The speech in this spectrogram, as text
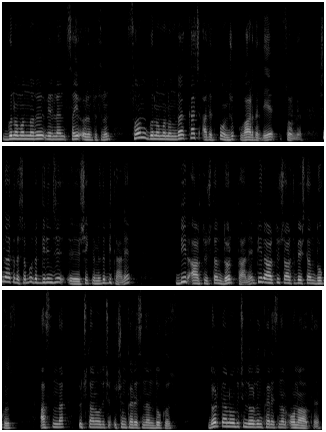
gnomonları verilen sayı örüntüsünün son gnomonunda kaç adet boncuk vardır diye soruluyor. Şimdi arkadaşlar burada birinci e, şeklimizde bir tane. 1 artı 3'ten 4 tane. 1 artı 3 artı 5'ten 9. Aslında 3 tane olduğu için 3'ün karesinden 9. 4 tane olduğu için 4'ün karesinden 16.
